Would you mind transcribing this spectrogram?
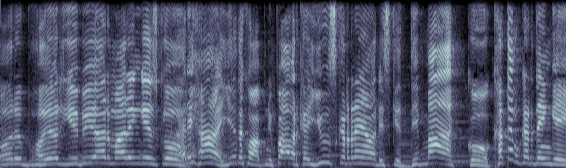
अरे भाई यार ये भी यार मारेंगे इसको। अरे हाँ ये देखो अपनी पावर का यूज़ कर रहे हैं और इसके दिमाग को खत्म कर देंगे।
